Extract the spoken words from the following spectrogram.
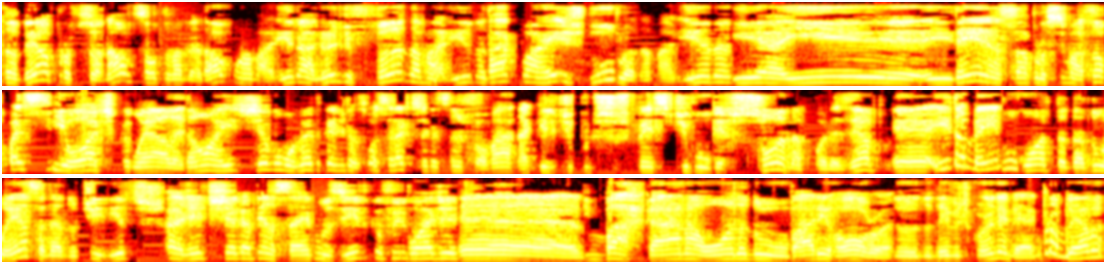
também é uma profissional de salto ornamental com a Marina, a grande fã da Marina, tá com a ex-dupla da Marina, e aí e tem essa aproximação quase simbiótica com ela. Então aí chega um momento que a gente pensa, será que isso vai se transformar naquele tipo de suspense, tipo Persona, por exemplo? É, e também, por conta da doença, né, do tinnitus, a gente chega a pensar, inclusive, que o filme pode é, embarcar na onda do body horror, do, do David Cronenberg. O problema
